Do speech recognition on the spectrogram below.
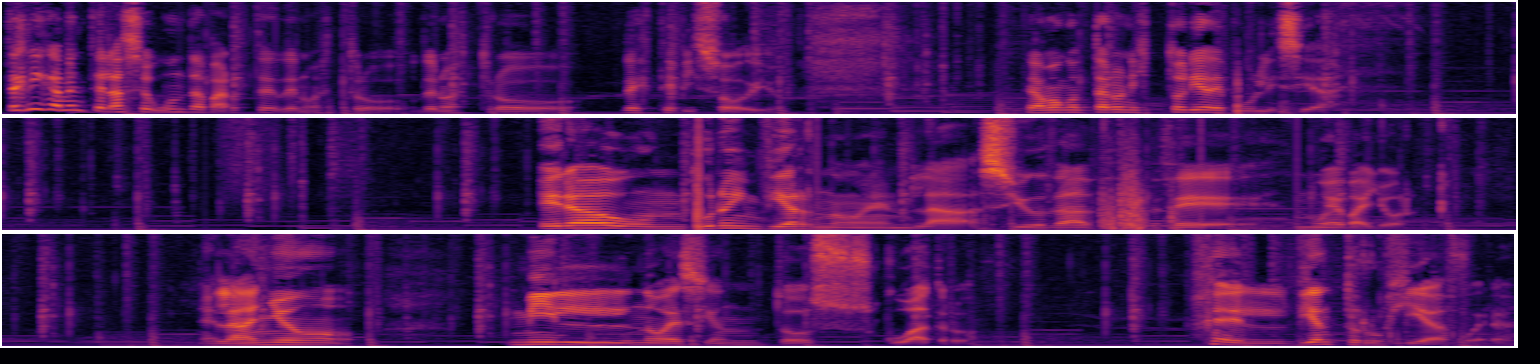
técnicamente la segunda parte de nuestro de nuestro de este episodio te vamos a contar una historia de publicidad. Era un duro invierno en la ciudad de Nueva York. El año 1904. El viento rugía afuera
